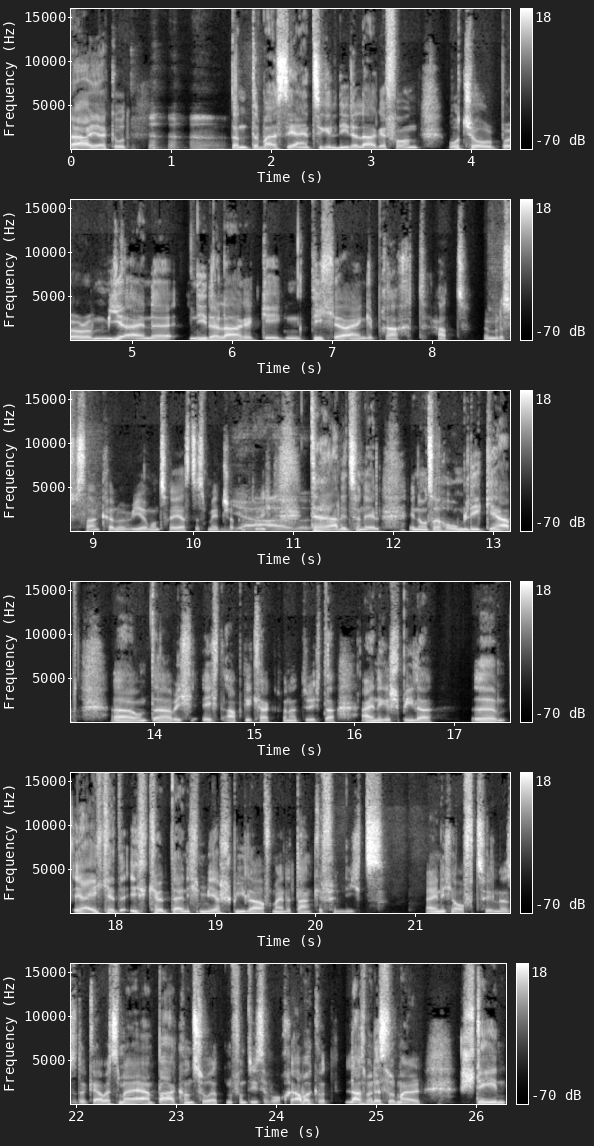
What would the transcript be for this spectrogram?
Ah, ja, gut. Dann, dann war es die einzige Niederlage von, wo Joel Burrow mir eine Niederlage gegen dich ja eingebracht hat, wenn man das so sagen kann, weil wir haben unser erstes Matchup ja, natürlich also traditionell in unserer Home League gehabt äh, und da habe ich echt abgekackt, weil natürlich da einige Spieler, äh, ja, ich, hätte, ich könnte eigentlich mehr Spieler auf meine Danke für nichts eigentlich aufzählen. Also da gab es mal ein paar Konsorten von dieser Woche. Aber gut, lassen wir das so mal stehen.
